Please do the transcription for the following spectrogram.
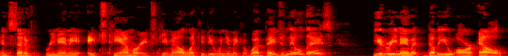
instead of renaming it HTM or HTML like you do when you make a web page in the old days, you'd rename it WRL.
